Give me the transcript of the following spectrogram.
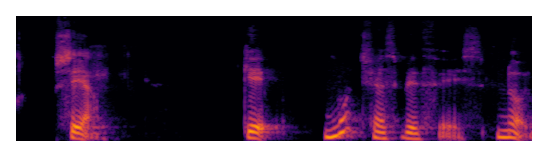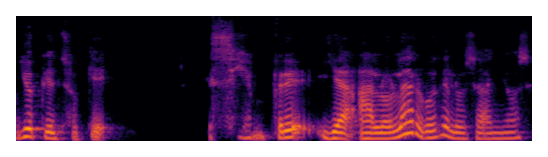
O sea, que muchas veces, no, yo pienso que siempre, ya a lo largo de los años,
